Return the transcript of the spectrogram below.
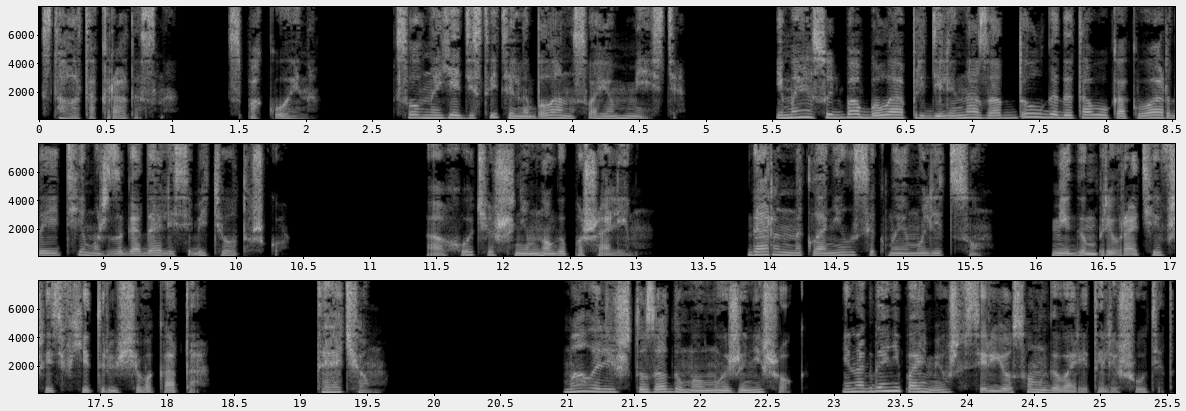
Стало так радостно, спокойно, словно я действительно была на своем месте. И моя судьба была определена задолго до того, как Варда и Тимош загадали себе тетушку. А хочешь, немного пошалим?» Даррен наклонился к моему лицу, мигом превратившись в хитрющего кота. «Ты о чем? Мало ли что задумал мой женишок. Иногда не поймешь, всерьез он говорит или шутит.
